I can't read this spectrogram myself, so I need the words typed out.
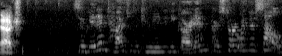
Action. So get in touch with the community garden or start one yourself.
